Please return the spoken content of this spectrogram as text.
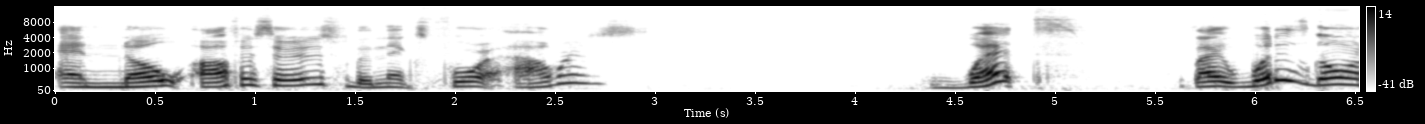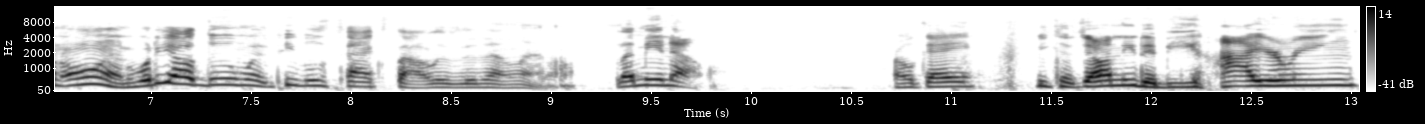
and no officers for the next four hours? What? Like, what is going on? What are y'all doing with people's tax dollars in Atlanta? Let me know. Okay? Because y'all need to be hiring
